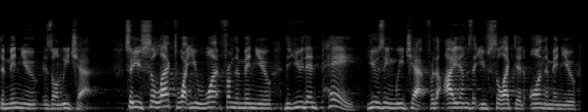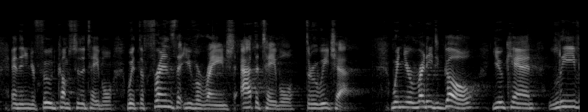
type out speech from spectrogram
The menu is on WeChat. So you select what you want from the menu that you then pay using WeChat for the items that you've selected on the menu and then your food comes to the table with the friends that you've arranged at the table through WeChat. When you're ready to go, you can leave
